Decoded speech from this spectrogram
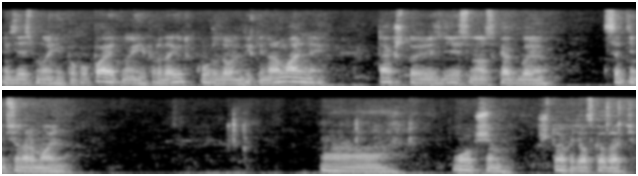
Здесь многие покупают, многие продают. Курс довольно-таки нормальный. Так что здесь у нас как бы с этим все нормально. А, в общем, что я хотел сказать.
